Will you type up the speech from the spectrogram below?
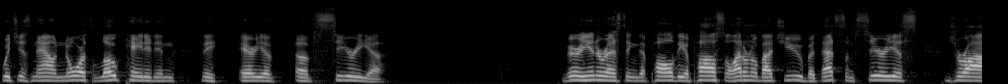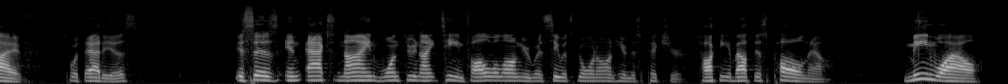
which is now north, located in the area of, of Syria. It's very interesting that Paul the Apostle, I don't know about you, but that's some serious drive. That's what that is. It says in Acts 9 1 through 19, follow along, you're going to see what's going on here in this picture. Talking about this Paul now. Meanwhile,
